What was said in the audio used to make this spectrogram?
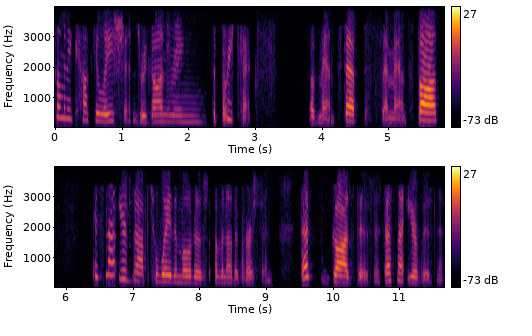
so many calculations regarding the pretext of man's steps and man's thoughts. It's not your job to weigh the motives of another person. That's God's business. That's not your business.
